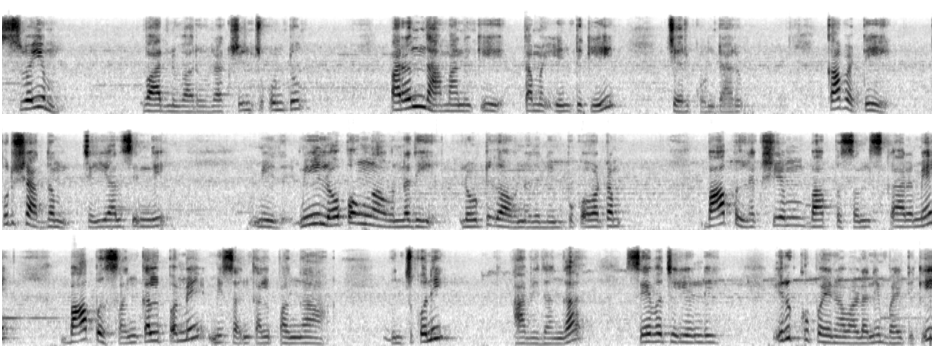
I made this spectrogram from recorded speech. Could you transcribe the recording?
స్వయం వారిని వారు రక్షించుకుంటూ పరంధామానికి తమ ఇంటికి చేరుకుంటారు. కాబట్టి పురుషార్థం చేయాల్సింది. మీ మీ లోపంగా ఉన్నది లోటుగా ఉన్నది నింపుకోవటం. బాపు లక్ష్యం బాపు సంస్కారమే బాపు సంకల్పమే మీ సంకల్పంగా ఉంచుకొని ఆ విధంగా సేవ చేయండి. ఇరుక్కుపోయిన వాళ్ళని బయటికి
